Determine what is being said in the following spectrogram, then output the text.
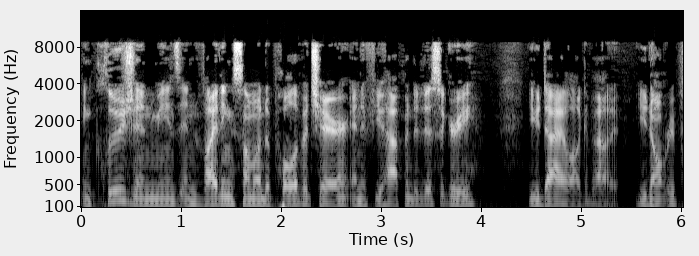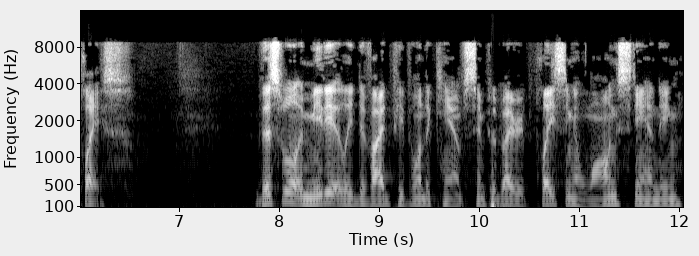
Inclusion means inviting someone to pull up a chair, and if you happen to disagree, you dialogue about it. You don't replace. This will immediately divide people into camps simply by replacing a long-standing,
